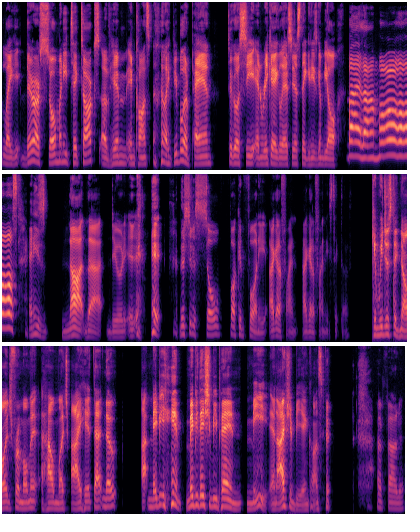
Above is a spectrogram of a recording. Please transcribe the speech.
Like there are so many TikToks of him in concert like people are paying to go see Enrique Iglesias thinking he's gonna be all bailamos and he's not that, dude. It, it, this shit is so fucking funny. I gotta find. I gotta find these TikToks. Can we just acknowledge for a moment how much I hit that note? Uh, maybe, maybe they should be paying me, and I should be in concert. I found it.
